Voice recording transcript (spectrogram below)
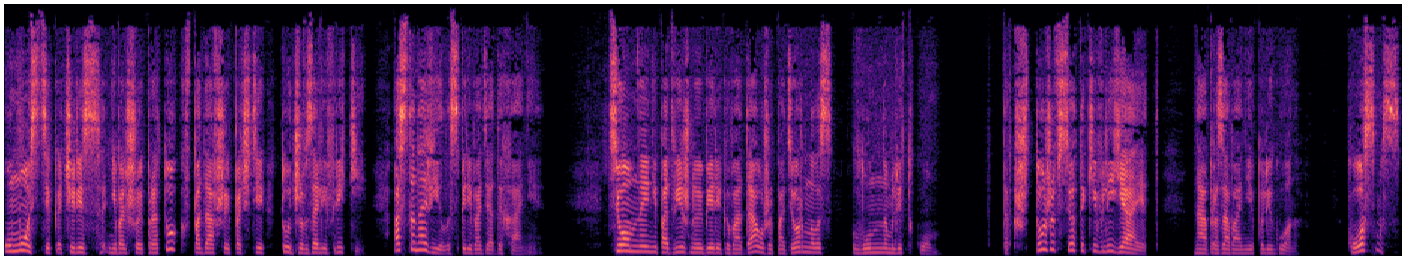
У мостика через небольшой проток, впадавший почти тут же в залив реки, остановилась, переводя дыхание. Темная, неподвижная у берега вода уже подернулась лунным литком. Так что же все-таки влияет на образование полигонов? Космос?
